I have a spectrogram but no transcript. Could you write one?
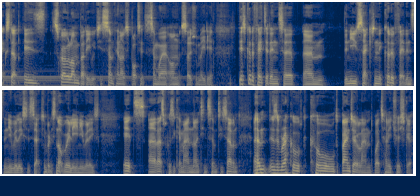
Next up is Scroll On Buddy, which is something I've spotted somewhere on social media. This could have fitted into um, the new section. It could have fitted into the new releases section, but it's not really a new release. It's uh, that's because it came out in 1977. Um, there's a record called Banjo Land by Tony Trischka,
